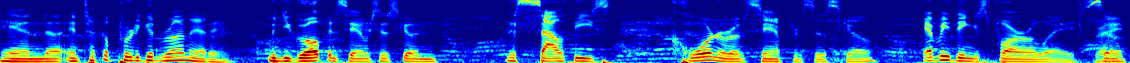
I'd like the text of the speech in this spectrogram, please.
and uh, and took a pretty good run at it. When you grow up in San Francisco and the southeast corner of San Francisco, everything is far away. So Right.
